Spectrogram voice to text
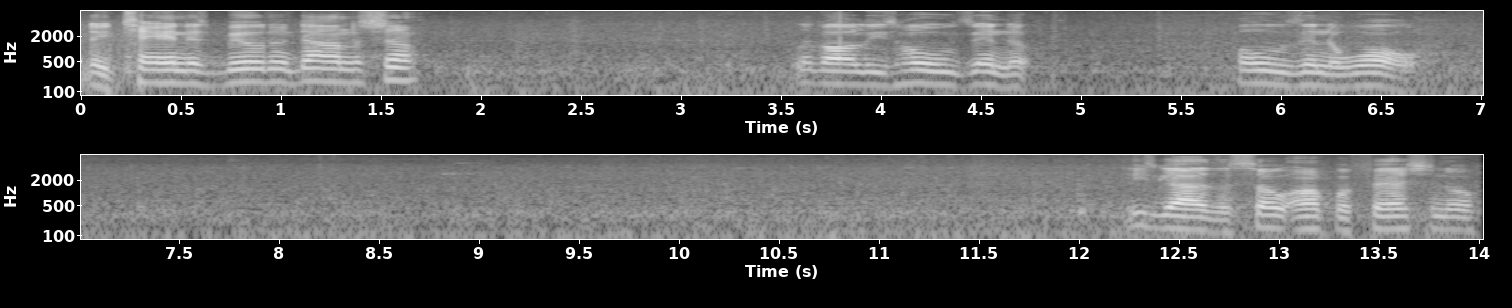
Are they tearing this building down or something? Look all these holes in the holes in the wall. These guys are so unprofessional.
